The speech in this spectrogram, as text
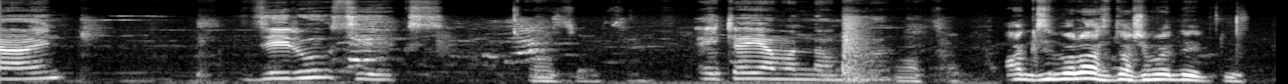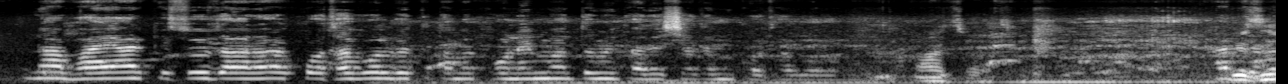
nine zero six আচ্ছা আচ্ছা। এইটাই আমার নাম্বার আচ্ছা। আগে দশ মিনিট একটু। না ভাই আর কিছু যারা কথা বলবে তো আমার ফোনের মাধ্যমে তাদের সাথে আমি কথা বলব। আচ্ছা আচ্ছা। আচ্ছা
